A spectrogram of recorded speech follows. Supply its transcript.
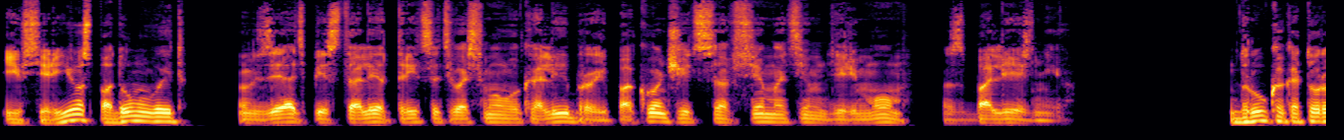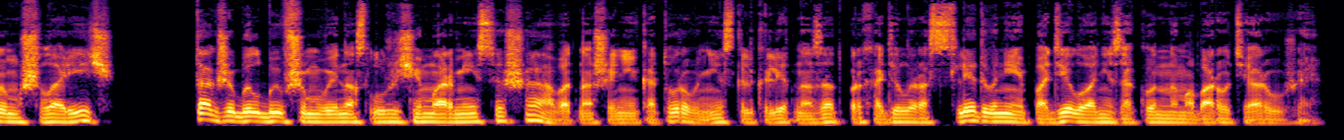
и всерьез подумывает Взять пистолет 38-го калибра и покончить со всем этим дерьмом, с болезнью. Друг, о котором шла речь, также был бывшим военнослужащим армии США, в отношении которого несколько лет назад проходило расследование по делу о незаконном обороте оружия.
